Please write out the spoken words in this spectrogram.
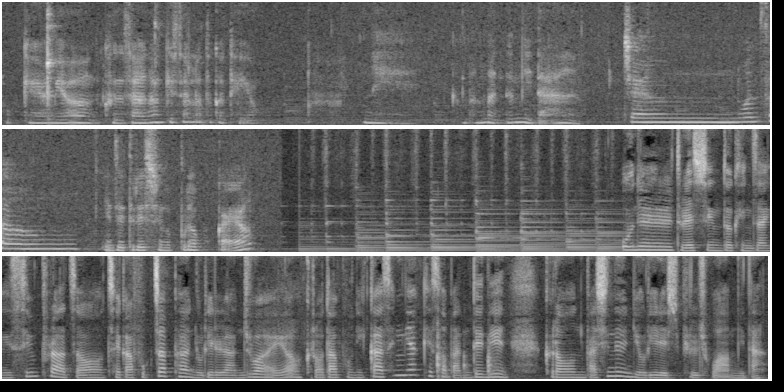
이렇게 하면 근사한 한 끼 샐러드가 돼요. 네, 금방 만듭니다. 짠! 완성! 이제 드레싱을 뿌려볼까요? 오늘 드레싱도 굉장히 심플하죠. 제가 복잡한 요리를 안 좋아해요. 그러다 보니까 생략해서 만드는 그런 맛있는 요리 레시피를 좋아합니다.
